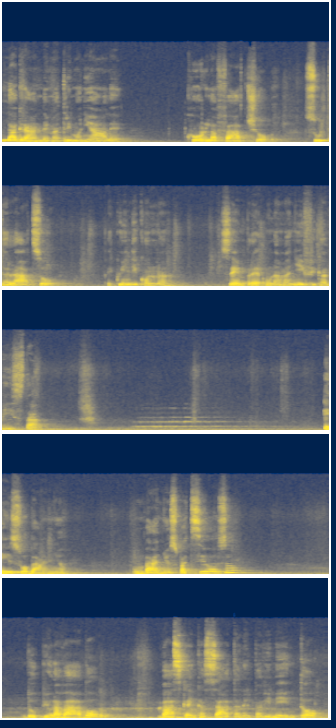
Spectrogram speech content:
la grande matrimoniale con l'affaccio sul terrazzo e quindi con sempre una magnifica vista e il suo bagno, un bagno spazioso, doppio lavabo, vasca incassata nel pavimento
